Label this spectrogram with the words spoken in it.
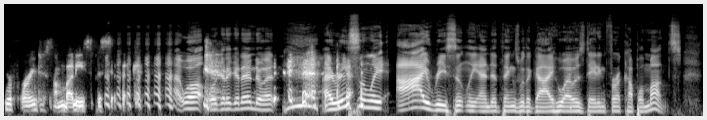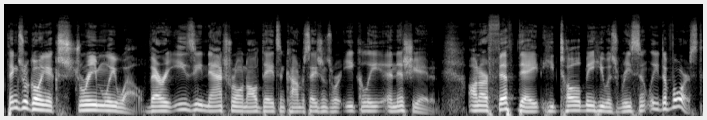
referring to somebody specific. well, we're gonna get into it. I recently, I recently ended things with a guy who I was dating for a couple months. Things were going extremely well, very easy, natural, and all dates and conversations were equally initiated. On our fifth date, he told me he was recently divorced.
